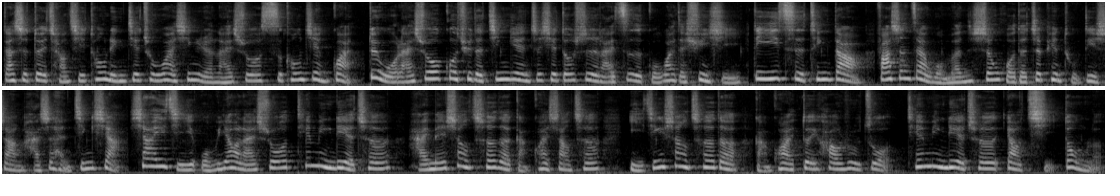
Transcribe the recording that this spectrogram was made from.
但是对长期通灵接触外星人来说，司空见惯。对我来说，过去的经验，这些都是来自国外的讯息。第一次听到发生在我们生活的这片土地上，还是很惊吓。下一集我们要来说天命列车，还没上车的赶快上车，已经上车的赶快对号入座。天命列车要启动了。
